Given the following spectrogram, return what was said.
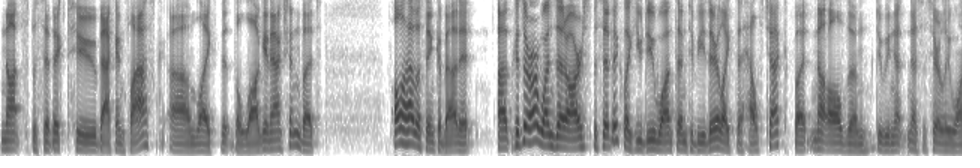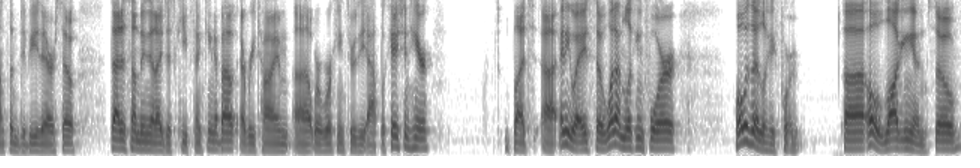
not specific to backend Flask, um, like the, the login action, but I'll have a think about it. Uh, because there are ones that are specific, like you do want them to be there, like the health check, but not all of them do we necessarily want them to be there. So that is something that I just keep thinking about every time uh, we're working through the application here. But uh, anyway, so what I'm looking for, what was I looking for? Uh, oh, logging in. So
